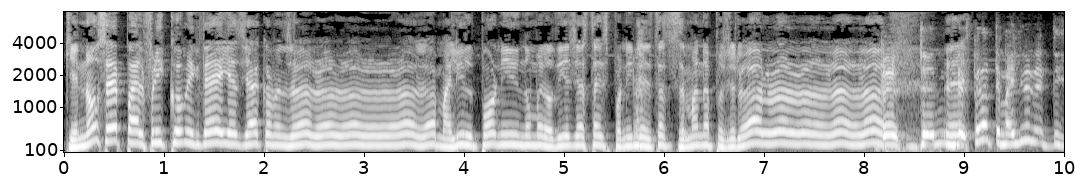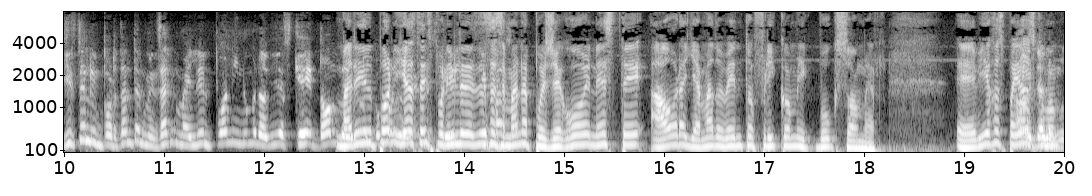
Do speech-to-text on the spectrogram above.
Quien no sepa, el Free Comic Day es ya comenzó, bla, bla, bla, bla, bla, My Little Pony número 10 ya está disponible esta semana, pues yo, Eh. espérate, My Little- dijiste lo importante del mensaje, My Little Pony número 10, ¿qué? ¿Dónde? My Little ¿Cómo Pony ya está disponible ¿Qué- desde esta semana, pues llegó en este ahora llamado evento Free Comic Book Summer. Eh, viejos payasos, como,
